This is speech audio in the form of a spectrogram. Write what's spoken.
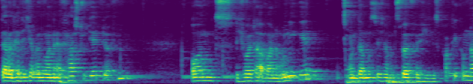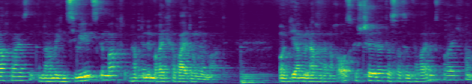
Damit hätte ich aber nur eine FH studieren dürfen. Und ich wollte aber an die Uni gehen. Und da musste ich noch ein zwölfwöchiges Praktikum nachweisen. Und da habe ich einen Zivildienst gemacht und habe den im Bereich Verwaltung gemacht. Und die haben mir nachher dann auch ausgeschildert, dass das im Verwaltungsbereich war.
